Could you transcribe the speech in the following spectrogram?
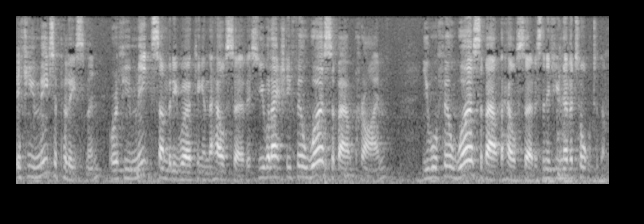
if you meet a policeman or if you meet somebody working in the health service, you will actually feel worse about crime. You will feel worse about the health service than if you never talk to them.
